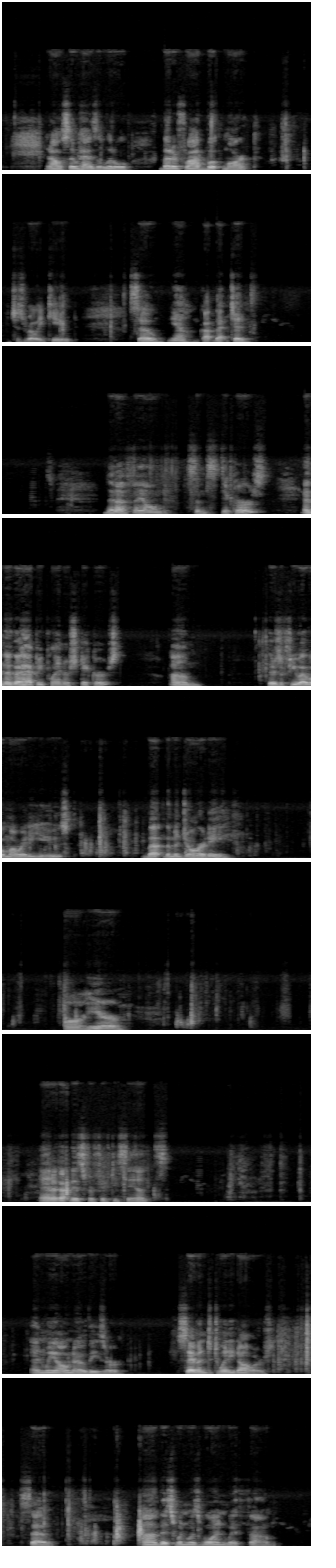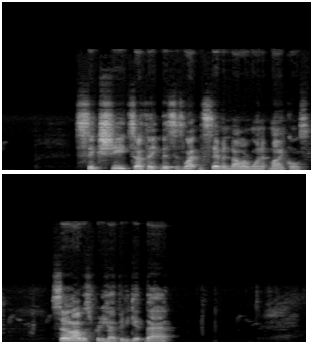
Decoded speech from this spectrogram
It also has a little butterfly bookmark, which is really cute. So, yeah, got that too. Then I found some stickers, and they're the Happy Planner stickers. Um, there's a few of them already used, but the majority are here. And I got this for 50 cents. And we all know these are 7 to $20. So uh, this one was one with um, six sheets. So I think this is like the $7 one at Michael's. So I was pretty happy to get that.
